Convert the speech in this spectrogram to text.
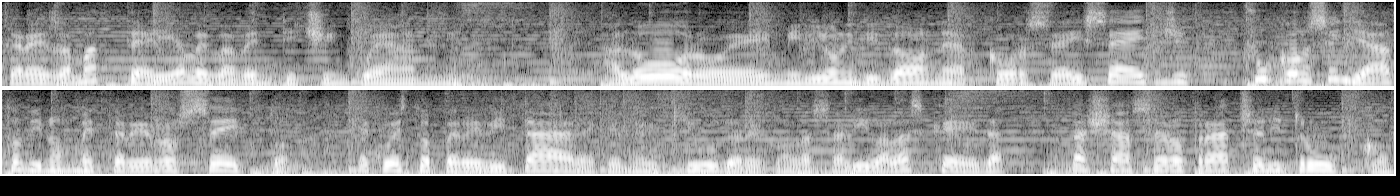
Teresa Mattei, aveva 25 anni. A loro e ai milioni di donne accorse ai seggi fu consigliato di non mettere il rossetto e questo per evitare che nel chiudere con la saliva la scheda lasciassero tracce di trucco,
